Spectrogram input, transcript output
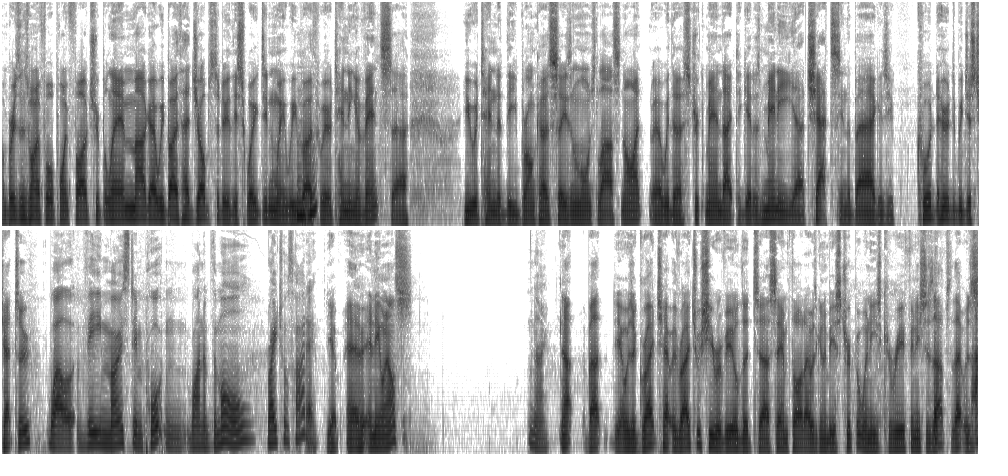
on Brisbane's 104.5 Triple M. Margaux, we both had jobs to do this week, didn't we? We both were attending events. Uh, you attended the Broncos season launch last night uh, with a strict mandate to get as many uh, chats in the bag as you could. Who did we just chat to? Well, the most important one of them all, Rachael Thaiday. Yep. Uh, anyone else? No. No, but yeah, it was a great chat with Rachael. She revealed that uh, Sam thought I was going to be a stripper when his career finishes up, so that was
